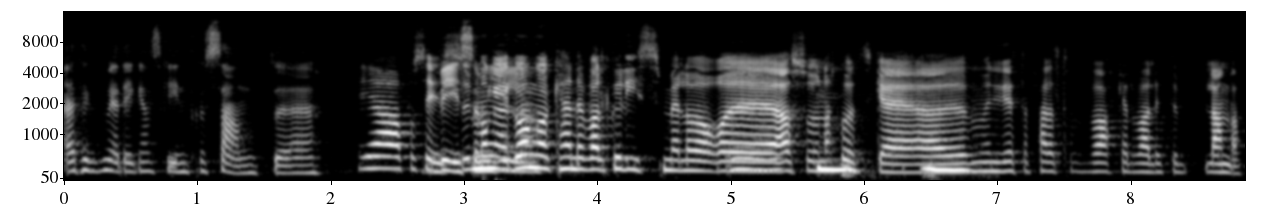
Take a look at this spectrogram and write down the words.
Jag tänkte mer det är ganska intressant. eh, Ja, precis. Många gillar- gånger kan det vara alkoholism eller Mm. eh, alltså narkotika, eh, men i detta fallet verkar det vara lite blandat.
